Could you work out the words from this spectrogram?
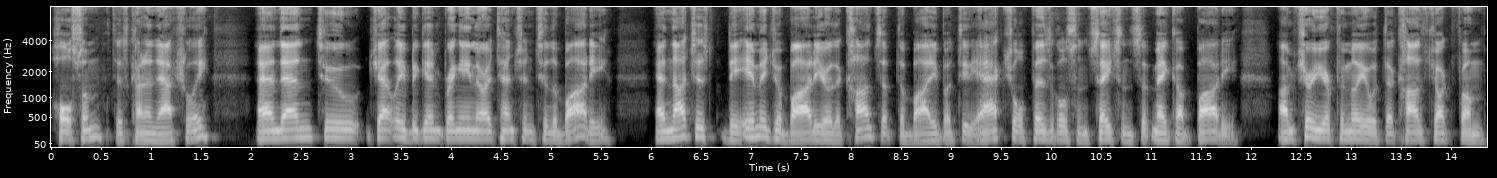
wholesome, just kind of naturally. And then to gently begin bringing their attention to the body. And not just the image of body or the concept of body, but to the actual physical sensations that make up body. I'm sure you're familiar with the construct from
